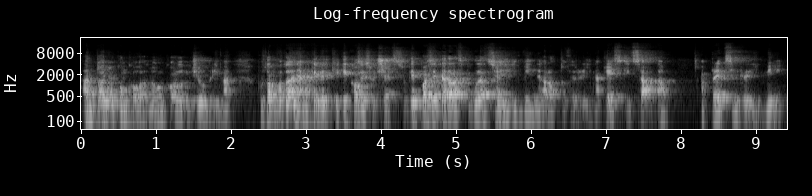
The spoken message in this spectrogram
Antonio concordo, concordo, lo dicevo prima, purtroppo ha fatto danni anche perché che cosa è successo? Che poi si è creata la speculazione di chi vende la lottoferrina, che è schizzata a prezzi incredibili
